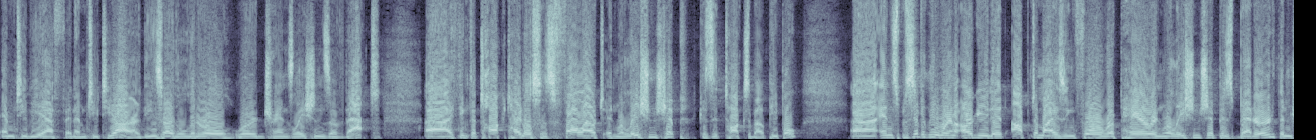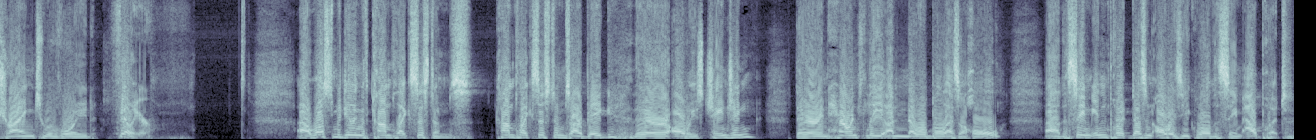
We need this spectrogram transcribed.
MTBF and MTTR. These are the literal word translations of that. Uh, I think the talk title says Fallout and Relationship because it talks about people. Uh, and specifically, we're going to argue that optimizing for repair and relationship is better than trying to avoid failure. Uh, we're also going to be dealing with complex systems. Complex systems are big, they're always changing, they're inherently unknowable as a whole. Uh, the same input doesn't always equal the same output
